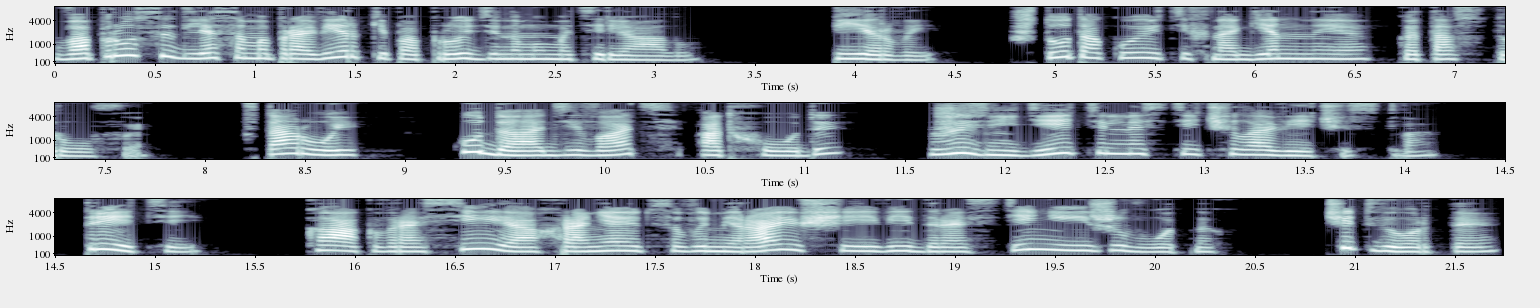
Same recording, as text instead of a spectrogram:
Вопросы для самопроверки по пройденному материалу. Первый. Что такое техногенные катастрофы? Второй. Куда девать отходы жизнедеятельности человечества? Третий. Как в России охраняются вымирающие виды растений и животных? Четвертое.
